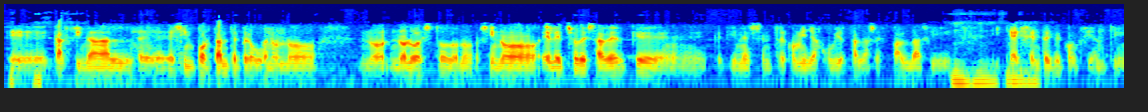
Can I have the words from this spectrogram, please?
eh, que al final eh, es importante, pero bueno, no, no, no lo es todo, ¿no? Sino el hecho de saber que, que tienes, entre comillas, cubiertas las espaldas y, que hay gente que confía en ti.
